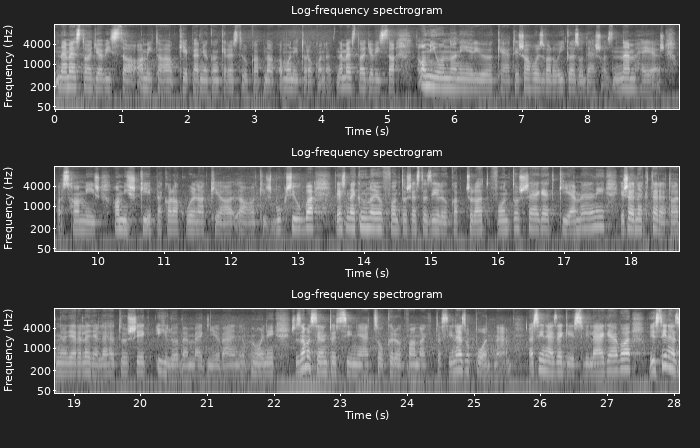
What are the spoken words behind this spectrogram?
nem ezt adja vissza, amit a képernyőkön keresztül kapnak, a monitorokon az nem ezt adja vissza, ami onnan éri őket, és ahhoz való igazodás az nem helyes, az hamis, hamis képek alakulnak ki a, a kis buksiukba, tehát nekünk nagyon fontos ezt az élő kapcsolat fontosságát kiemelni, és ennek teret adni, hogy erre legyen lehetőség élőben megnyilvánulni. És ez nem azt jelenti, hogy színjátszó körök vannak itt a színházban, pont nem. A színház egész világával, hogy a színház,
